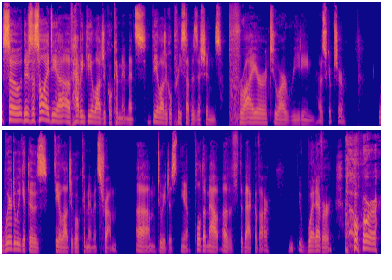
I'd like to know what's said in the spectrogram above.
So there's this whole idea of having theological commitments, theological presuppositions prior to our reading of Scripture. Where do we get those theological commitments from? Um, do we just you know pull them out of the back of our whatever or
